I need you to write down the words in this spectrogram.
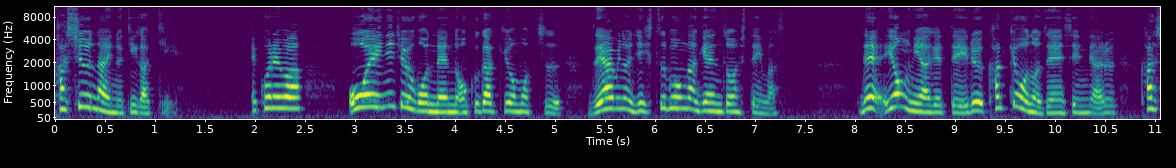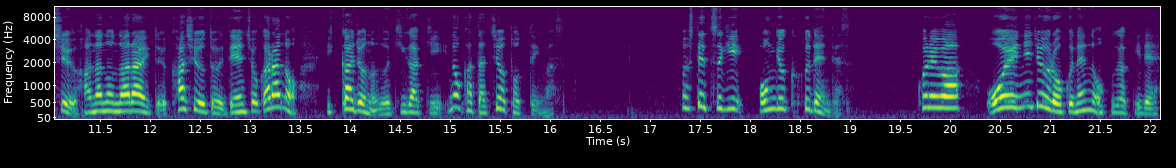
歌集内抜き書き。えこれは、応永25年の奥書きを持つ世阿弥の実質本が現存しています。で、4に挙げている家教の前身である歌集花の習いという歌集という伝書からの一箇条の抜き書きの形をとっています。そして次、音曲句伝です。これは応永26年の奥書きで、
